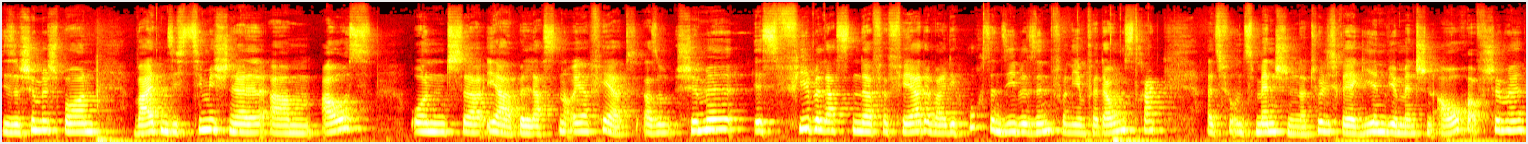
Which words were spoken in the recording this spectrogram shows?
diese Schimmelsporen weiten sich ziemlich schnell ähm, aus und äh, ja, belasten euer Pferd. Also Schimmel ist viel belastender für Pferde, weil die hochsensibel sind von ihrem Verdauungstrakt als für uns Menschen. Natürlich reagieren wir Menschen auch auf Schimmel,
